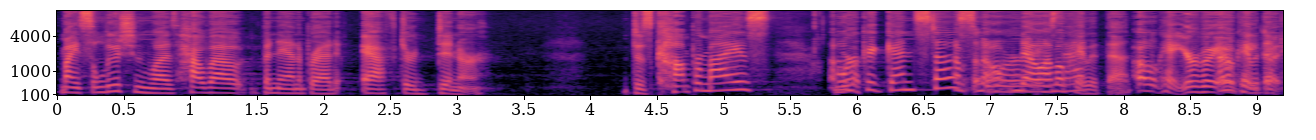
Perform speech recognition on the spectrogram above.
my solution was, how about banana bread after dinner? Does compromise work against us? Um, no, or no, I'm okay with that. Okay, you're okay, okay with that.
